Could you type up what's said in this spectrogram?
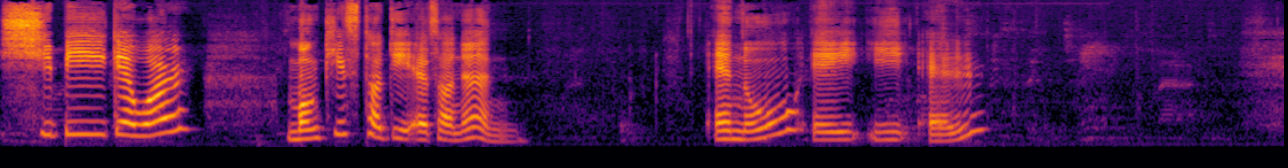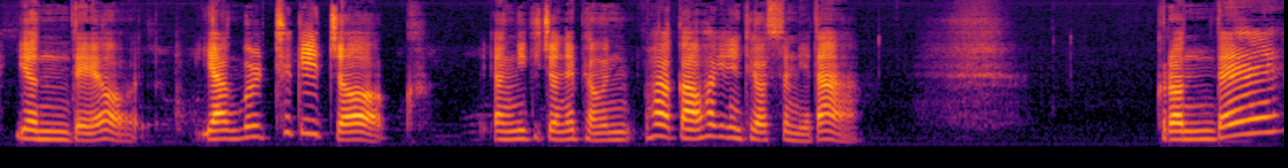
12개월 monkey study에서는 NOAEL 였는데요. 약물 특이적 양리 기전의 변화가 확인이 되었습니다. 그런데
